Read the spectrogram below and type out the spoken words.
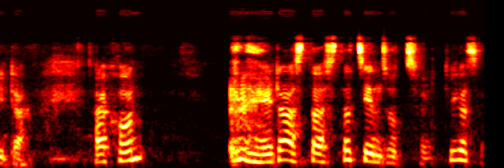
এইটা। এখন, এটা আস্তে আস্তে চেঞ্জ হচ্ছে, ঠিক আছে?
